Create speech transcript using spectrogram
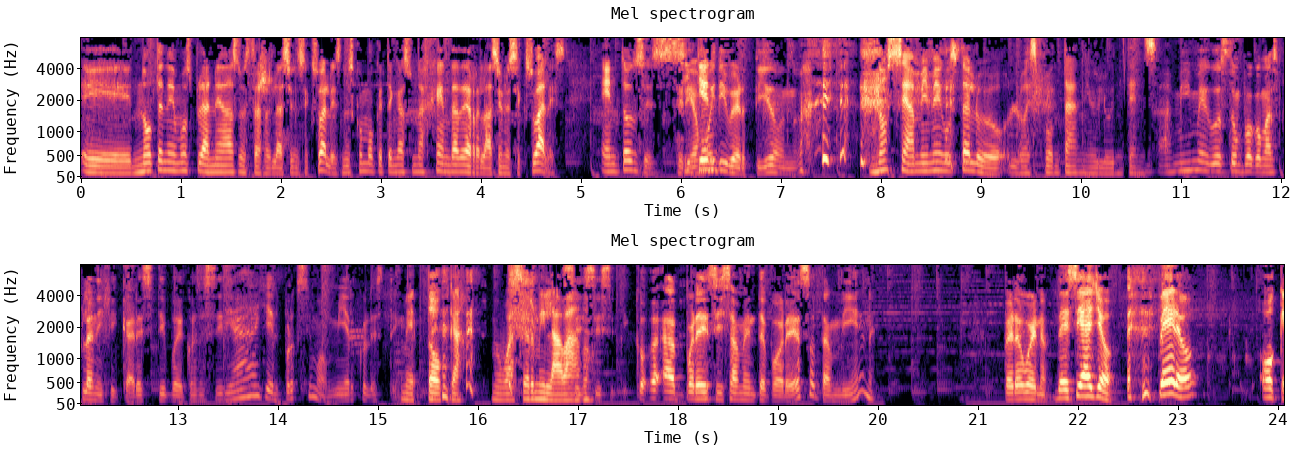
eh, no tenemos planeadas nuestras relaciones sexuales. No es como que tengas una agenda de relaciones sexuales. Entonces, sería muy divertido, ¿no? no sé, a mí me gusta lo, espontáneo y lo intenso. A mí me gusta un poco más planificar ese tipo de cosas. Diría, ay, el próximo miércoles tengo. Me toca, me voy a hacer mi lavado. Sí, sí, sí. Ah, precisamente por eso también. Pero bueno. Decía yo, pero ok,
